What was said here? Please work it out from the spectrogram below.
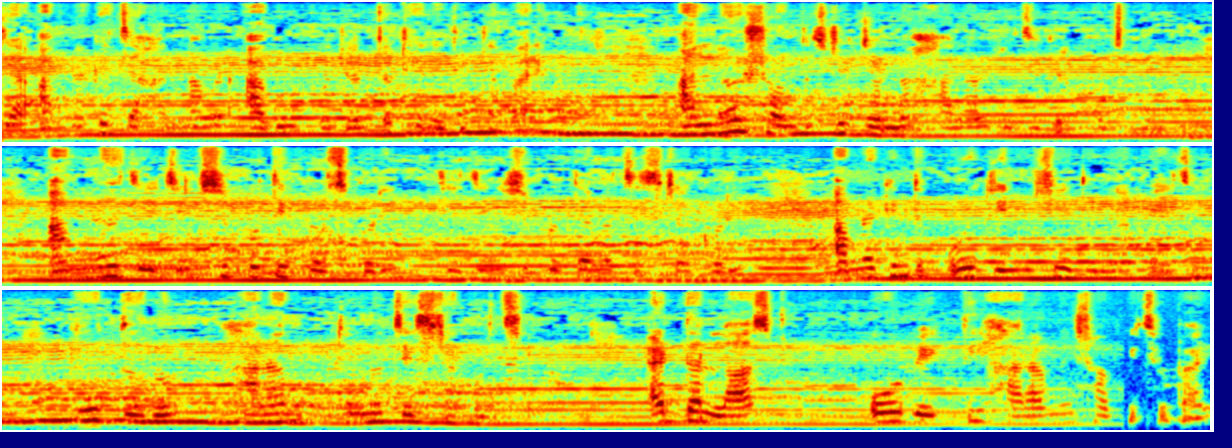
যা আপনাকে জাহান্নামের আগুন পর্যন্ত ঠেলে দিতে পারে। আল্লাহর সন্তুষ্টির জন্য হালাল রিজিকের খোঁজ করি। আমরা যে জিনিসের প্রতি খোঁজ করি, যে জিনিসের প্রতি আমরা চেষ্টা করি, আমরা কিন্তু ওই জিনিসই দুনিয়া পেয়ে যাই। কেউ হারাম চেষ্টা করছে। অ্যাট দ্য লাস্ট ও ব্যক্তি হারামে সবকিছু পায়।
